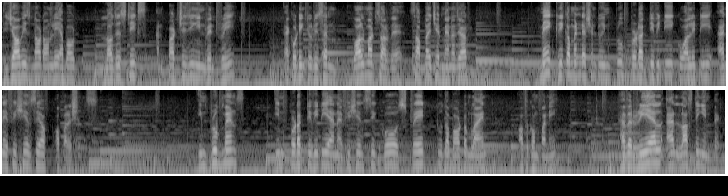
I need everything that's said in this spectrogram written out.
The job is not only about logistics and purchasing inventory. According to recent Walmart survey, supply chain manager make recommendation to improve productivity, quality and efficiency of operations. Improvements in productivity and efficiency go straight to the bottom line of a company have a real and lasting impact.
